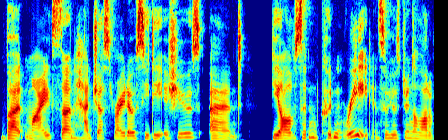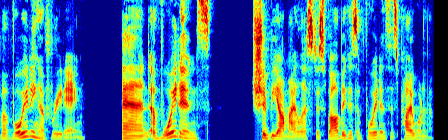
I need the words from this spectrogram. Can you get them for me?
But my son had just right OCD issues and he all of a sudden couldn't read. And so he was doing a lot of avoiding of reading. And avoidance should be on my list as well because avoidance is probably one of the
